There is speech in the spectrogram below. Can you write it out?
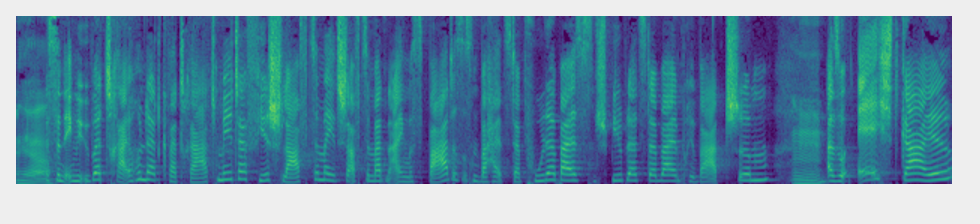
Ja. Es sind irgendwie über 300 Quadratmeter, vier Schlafzimmer. Jedes Schlafzimmer hat ein eigenes Bad, es ist ein beheizter Pool dabei, es ist ein Spielplatz dabei, ein Privatgym. Mhm. Also echt geil.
